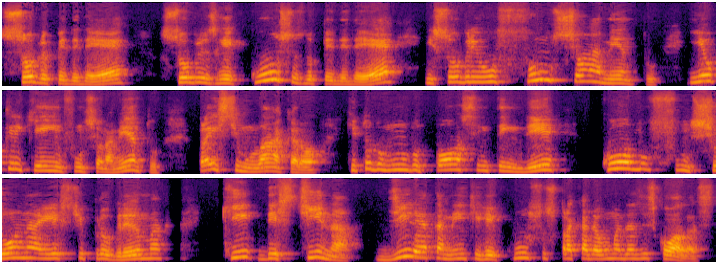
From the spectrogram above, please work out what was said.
sobre o PDDE, sobre os recursos do PDDE e sobre o funcionamento. E eu cliquei em funcionamento para estimular, Carol, que todo mundo possa entender como funciona este programa que destina diretamente recursos para cada uma das escolas,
